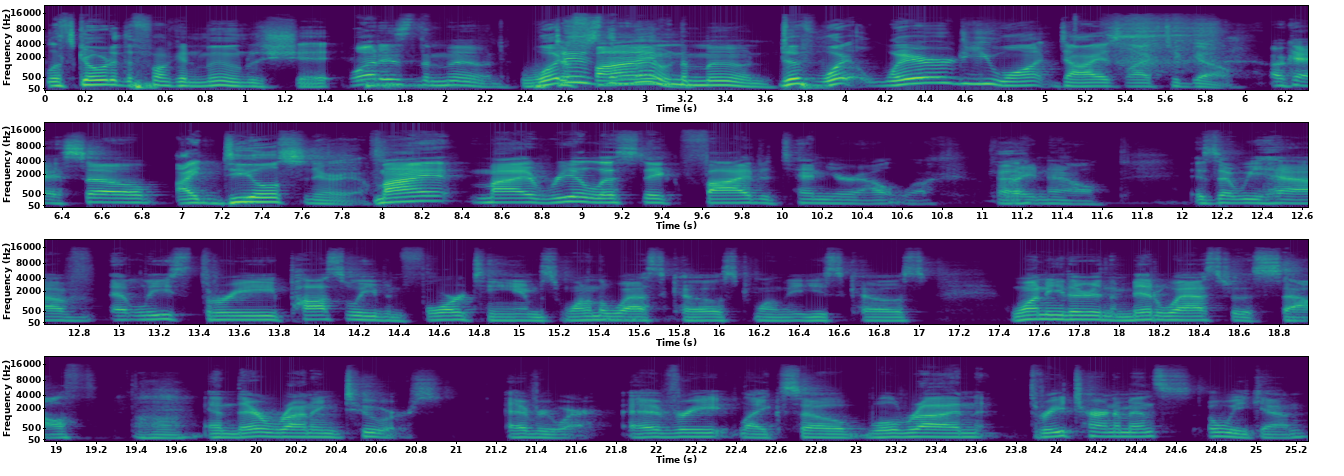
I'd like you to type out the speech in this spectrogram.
let's go to the fucking moon with shit. What is the moon? What is the moon? the moon? Def- what where do you want Die's Life to go? Okay, so Ideal scenario. My my realistic five to ten year outlook Okay. right now is that we have at least three, possibly even four teams. One on the West Coast, one on the East Coast, one either in the Midwest or the South, Uh-huh. and they're running tours everywhere. Every like so, we'll run three tournaments a weekend.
